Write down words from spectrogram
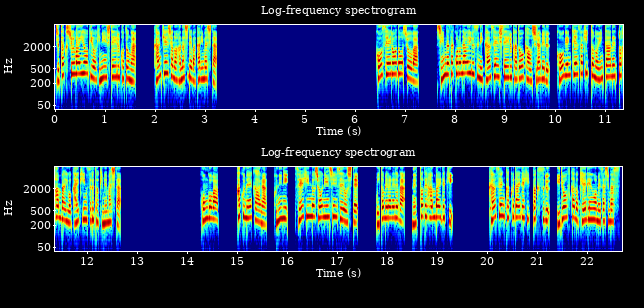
受託収賄容疑を否認していることが、関係者の話で分かりました。厚生労働省は、新型コロナウイルスに感染しているかどうかを調べる抗原検査キットのインターネット販売を解禁すると決めました。今後は、各メーカーが国に製品の承認申請をして、認められればネットで販売でき、感染拡大で逼迫する医療負荷の軽減を目指します。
